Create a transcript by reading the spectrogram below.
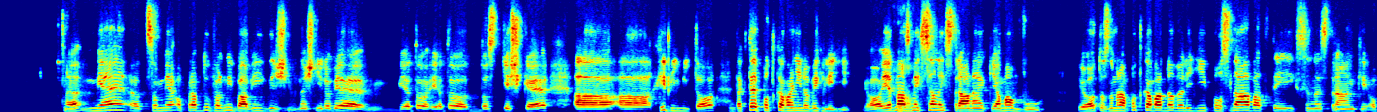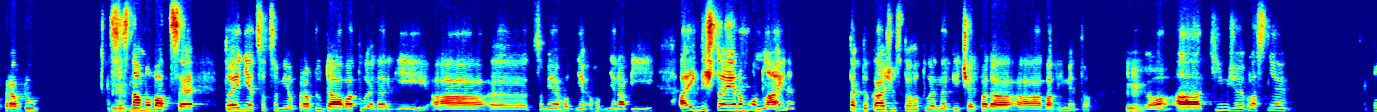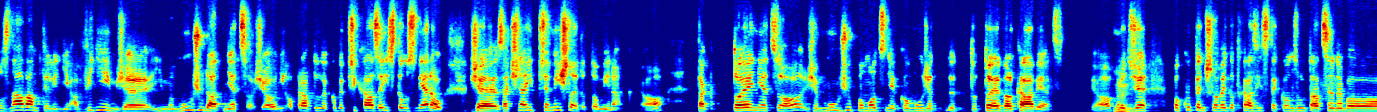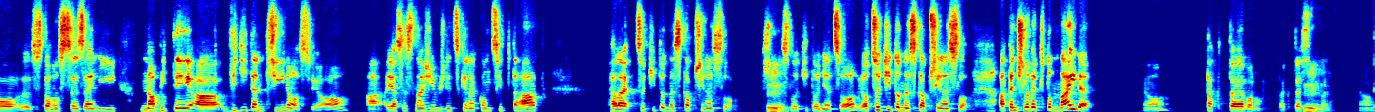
mě, eh, co mě opravdu velmi baví, když v dnešní době je to, je to dost těžké a, a chybí mi to, tak to je potkávání nových lidí. Jo? Jedna no. z mých silných stránek, já mám vů. Jo? To znamená potkávat nové lidi, poznávat ty jejich silné stránky, opravdu hmm. seznamovat se, to je něco, co mi opravdu dává tu energii a uh, co mě hodně, hodně nabíjí. A i když to je jenom online, tak dokážu z toho tu energii čerpat a, a baví mě to. Hmm. Jo? A tím, že vlastně poznávám ty lidi a vidím, že jim můžu dát něco, že oni opravdu jakoby přicházejí s tou změnou, že začínají přemýšlet o tom jinak, jo? tak to je něco, že můžu pomoct někomu, že to, to je velká věc. Jo? Hmm. Protože pokud ten člověk odchází z té konzultace nebo z toho sezení nabitý a vidí ten přínos, jo? A já se snažím vždycky na konci ptát, hele, co ti to dneska přineslo? Přineslo hmm. ti to něco? Jo, co ti to dneska přineslo? A ten člověk v tom najde, jo, tak to je ono, tak to je hmm. super. Hmm. Jo.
